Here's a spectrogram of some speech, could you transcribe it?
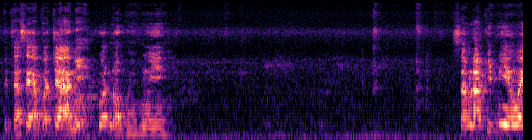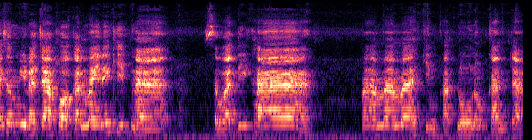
เป็นตาแสบประจ้านี่วัดหลอกคุยคุยสำหรับคลิปนี้เอาไว้สำนีละจ้าพอกันไหมในคลิปหน้าสวัสดีค่ะ มามามากินผัดหนูน้ำกันจ้า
